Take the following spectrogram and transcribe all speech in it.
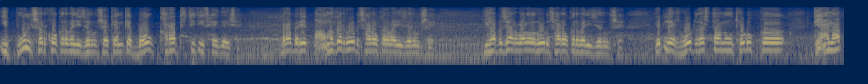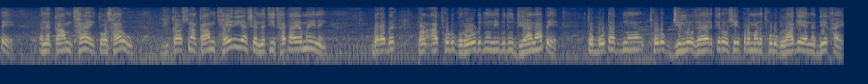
એ પુલ સરખો કરવાની જરૂર છે, કેમ કે બહુ ખરાબ સ્થિતિ થઈ ગઈ છે. બરાબર, એક ભાવનગર રોડ સારો કરવાની જરૂર છે. હીરા બજારવાળો રોડ સારો કરવાની જરૂર છે. એટલે રોડ રસ્તાનું થોડુંક ધ્યાન આપે અને કામ થાય તો સારું. વિકાસના કામ થઈ રહ્યા છે, નથી થતા એમય નહીં. બરાબર? પણ આ થોડુંક રોડનું ને બધું ધ્યાન આપે તો બોટાદનો થોડોક જિલ્લો જાહેર કર્યો છે એ પ્રમાણે થોડુંક લાગે અને દેખાય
